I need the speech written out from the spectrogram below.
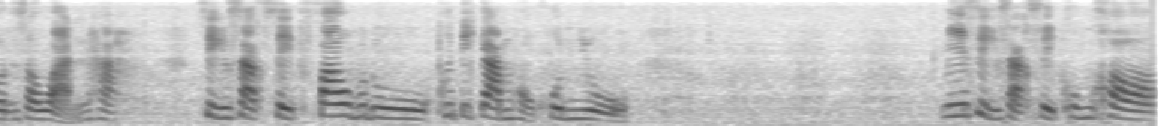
บนสวรรค์ค่ะ สิ่งศักดิ์สิทธิ์เฝ้าดูพฤติกรรมของคุณอยู่ มีสิ่งศักดิ์สิทธิ์คุ้มครอง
